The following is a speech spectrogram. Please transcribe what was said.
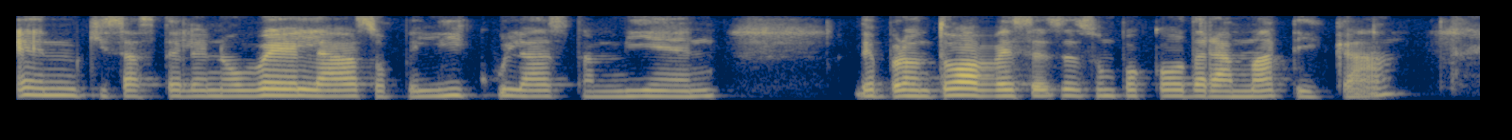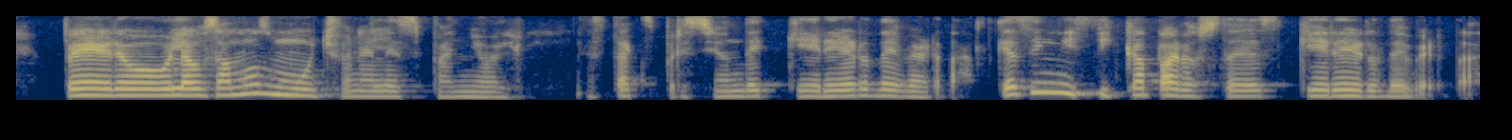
en quizás telenovelas o películas también. De pronto a veces es un poco dramática, pero la usamos mucho en el español esta expresión de querer de verdad. ¿Qué significa para ustedes querer de verdad?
